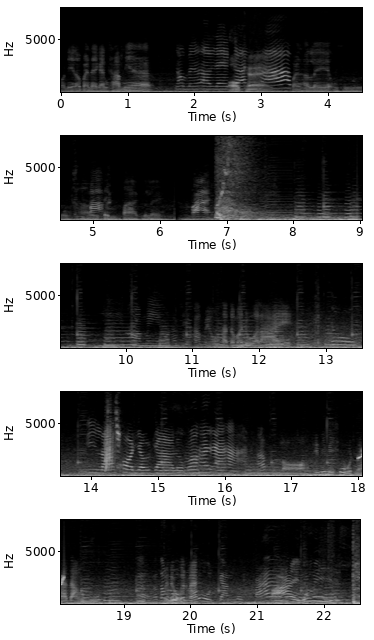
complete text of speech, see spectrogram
วันนี้เราไปไหนกันครับเนี่ย เราไปทะเลโอกันเคครับไปทะเล โอ้โห ข้าวยังเต็มปากอยู่เลย ไปคาเมลนะคะคาเมลสัตว์จะมาดูอะไร ดูยีราฟคอยาวๆแล้วก็ให้อาหารครับหรอ ที่นี่มีอูดนะ ดังอูดเออเราต้องไปดูกันไหมอูดกันลูกไปไปลุย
